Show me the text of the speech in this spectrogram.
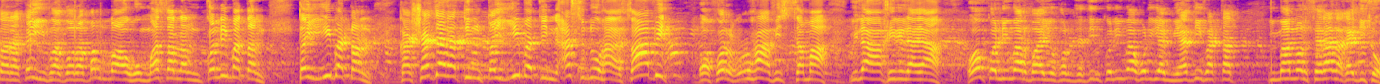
তারা কাইফা দরাবাল্লাহু মাসালান কলিমাতান তাইয়িবাতান কাশাজারাতিন তাইয়িবাতিন আসলুহা সাবিত ও ফরউহা ফিস সামা। ইলা আখিরিল আয়া। ও কলিমার বাই হল যেদিন কলিমা ফড়িয়া মিয়াদি ফাটাত, ইমানের সেরা লাগাই দিছো।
